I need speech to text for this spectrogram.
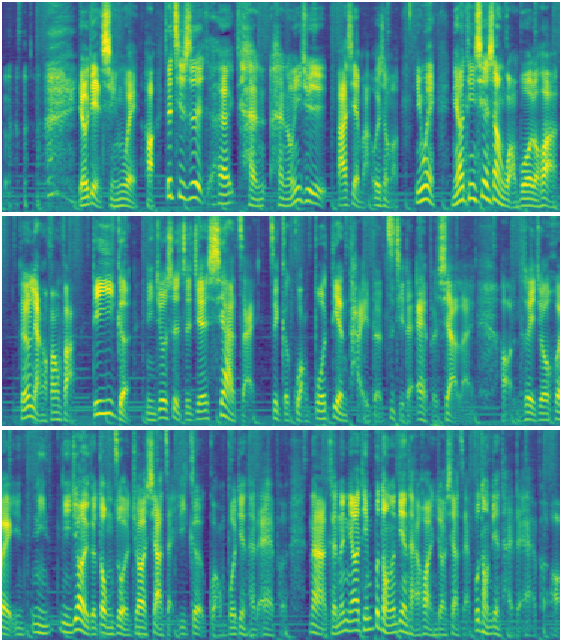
有点欣慰。好，这其实很很很容易去发现嘛？为什么？因为你要听线上广播的话，可能有两个方法。第一个，你就是直接下载这个广播电台的自己的 app 下来，好，所以就会你你你就要有一个动作，就要下载一个广播电台的 app。那可能你要听不同的电台的话，你就要下载不同电台的 app 哦。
